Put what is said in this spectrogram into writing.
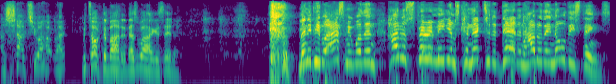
I shout you out, right? We talked about it. That's why I can say that. Many people ask me, well, then, how do spirit mediums connect to the dead and how do they know these things?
